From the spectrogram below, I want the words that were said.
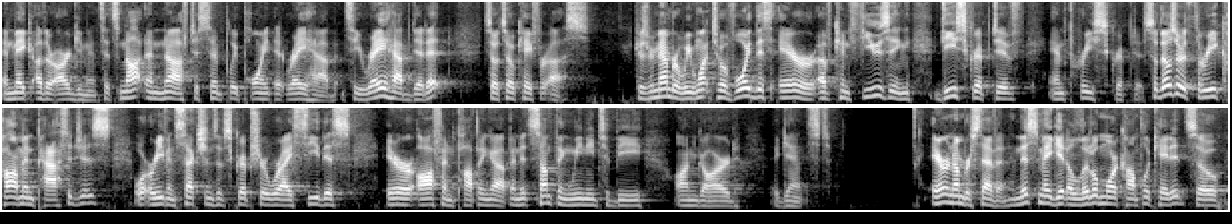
and make other arguments. It's not enough to simply point at Rahab and see, Rahab did it, so it's okay for us. Because remember, we want to avoid this error of confusing descriptive and prescriptive. So, those are three common passages or, or even sections of Scripture where I see this error often popping up, and it's something we need to be on guard against. Error number seven, and this may get a little more complicated, so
